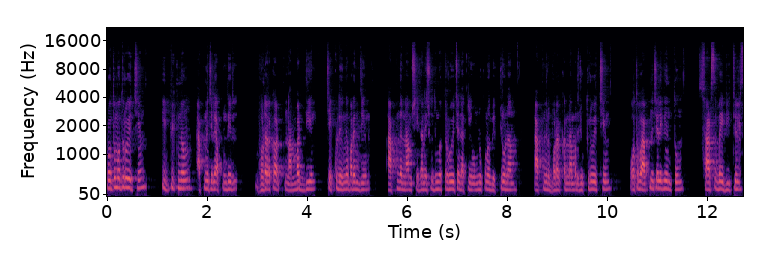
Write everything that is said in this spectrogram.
প্রথমত রয়েছে ইপিক নং আপনি চাইলে আপনাদের ভোটার কার্ড নাম্বার দিয়ে চেক করে দেখতে পারেন যে আপনাদের নাম সেখানে শুধুমাত্র রয়েছে নাকি অন্য কোনো ব্যক্তিরও নাম আপনাদের ভোটার কার্ড নাম্বার যুক্ত রয়েছে। অথবা আপনি চাইলে কিন্তু সার্চ বাই ডিটেলস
